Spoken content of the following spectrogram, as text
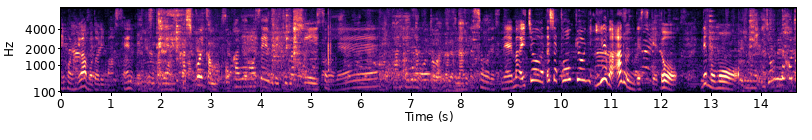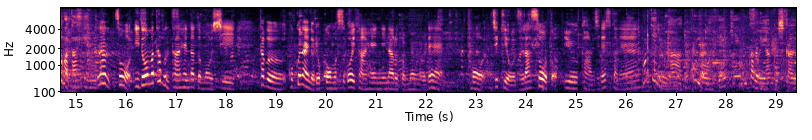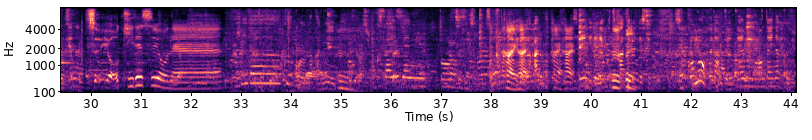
日本には戻りません。なんかね賢いかもお金もセーブできるし。そうね。大変なことはなくなる。そうですね。まあ一応私は東京に家はあるんですけどでももう、ね、いろんなことが大変な。そう移動も多分大変だと思うし多分国内の旅行もすごい大変になると思うのでもう時期をずらそうという感じですかね。ホテルがどこも平均以下の予約しか受けない。強気ですよね。羽田中に、国際線と続きにつながってるあるホテルがあります、便利でよく使ってるんですけど、そこも普段全然問題なく予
